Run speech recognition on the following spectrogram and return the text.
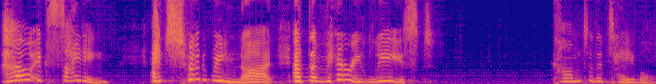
How exciting. And should we not, at the very least, come to the table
